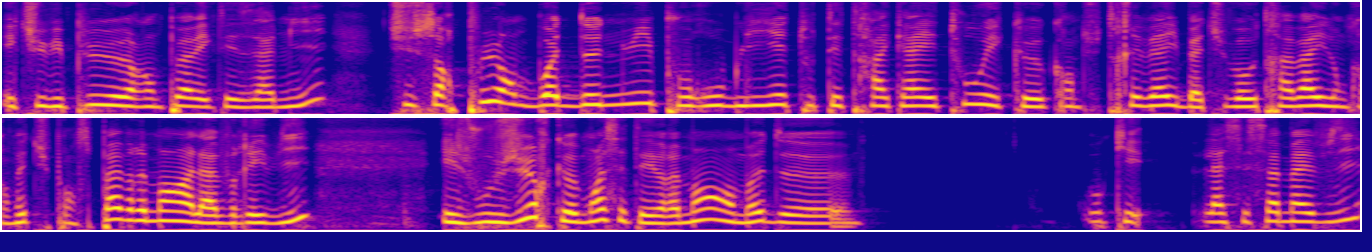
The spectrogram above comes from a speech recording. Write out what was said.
et tu vis plus euh, un peu avec tes amis. Tu sors plus en boîte de nuit pour oublier tous tes tracas et tout et que quand tu te réveilles, bah, tu vas au travail. Donc en fait, tu penses pas vraiment à la vraie vie. Et je vous jure que moi, c'était vraiment en mode euh, Ok, là, c'est ça ma vie,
